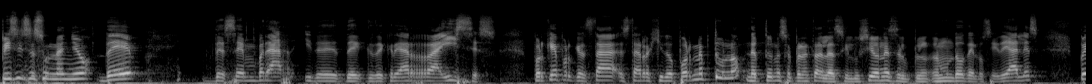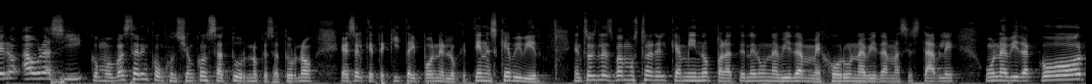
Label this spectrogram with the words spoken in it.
Piscis es un año de de sembrar y de, de- crear raíces. ¿Por qué? Porque está, está regido por Neptuno. Neptuno es el planeta de las ilusiones, el, el mundo de los ideales. Pero ahora sí, como va a estar en conjunción con Saturno, que Saturno es el que te quita y pone lo que tienes que vivir, entonces les va a mostrar el camino para tener una vida mejor, una vida más estable, una vida con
